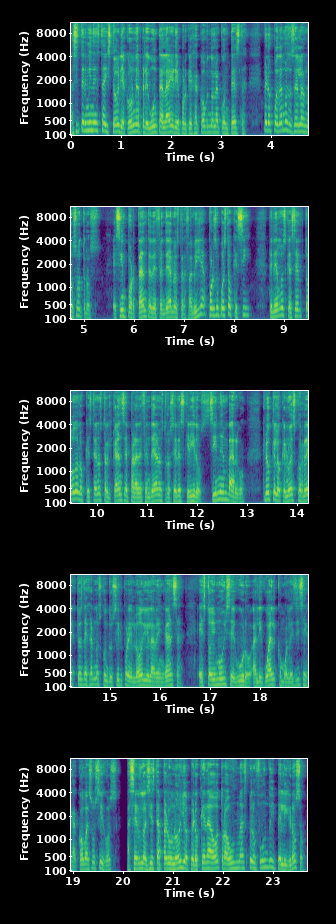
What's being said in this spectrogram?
Así termina esta historia con una pregunta al aire porque Jacob no la contesta, pero podemos hacerla nosotros. ¿Es importante defender a nuestra familia? Por supuesto que sí. Tenemos que hacer todo lo que esté a nuestro alcance para defender a nuestros seres queridos. Sin embargo, creo que lo que no es correcto es dejarnos conducir por el odio y la venganza. Estoy muy seguro, al igual como les dice Jacob a sus hijos, hacerlo así es tapar un hoyo, pero queda otro aún más profundo y peligroso.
